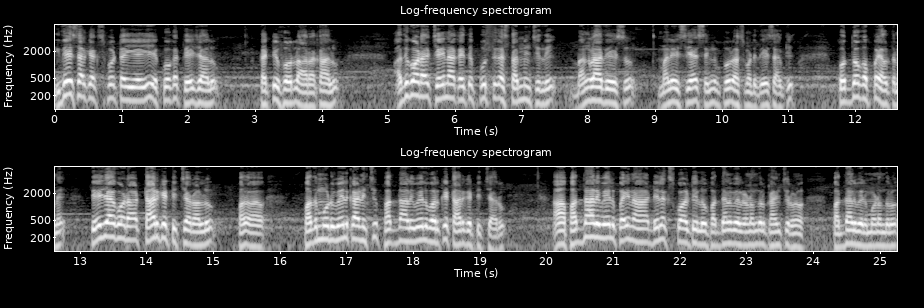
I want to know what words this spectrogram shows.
విదేశాలకి ఎక్స్పోర్ట్ అయ్యేవి ఎక్కువగా తేజాలు థర్టీ ఫోర్లు ఆ రకాలు. అది కూడా చైనాకైతే పూర్తిగా స్తంభించింది. బంగ్లాదేశ్ మలేషియా సింగపూర్ అటువంటి దేశాలకి కొద్దో గొప్ప వెళ్తున్నాయి. తేజ కూడా టార్గెట్ ఇచ్చారు వాళ్ళు. ప పదమూడు వేలు కానించి పద్నాలుగు వేలు వరకే టార్గెట్ ఇచ్చారు. ఆ పద్నాలుగు వేలు పైన డీలక్స్ క్వాలిటీలు పద్నాలుగు వేల రెండు వందలు కాంచి రెండు- పద్నాలుగు వేల మూడు వందలు.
